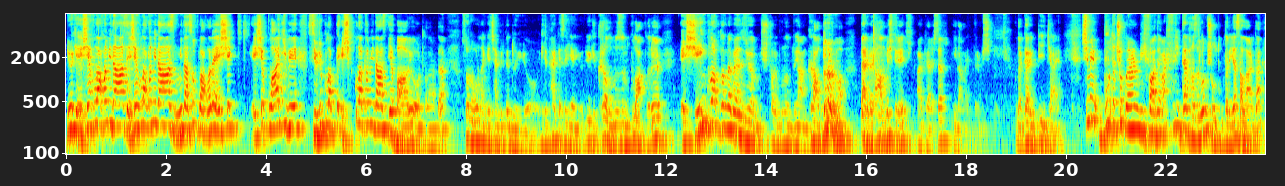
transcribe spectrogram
Diyor ki eşek kulaklı Midas, eşek kulaklı Midas. Midas'ın kulakları eşek eşek kulağı gibi. Sivri kulaklı eşek kulaklı Midas diye bağırıyor ortalarda. Sonra oradan geçen biri de duyuyor. Gidip herkese yayıyor. Diyor ki kralımızın kulakları eşeğin kulaklarına benziyormuş. Tabii bunu duyan kral durur mu? Berberi almış direkt arkadaşlar idam ettirmiş. Bu da garip bir hikaye. Şimdi burada çok önemli bir ifade var. Frigler hazırlamış oldukları yasalarda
